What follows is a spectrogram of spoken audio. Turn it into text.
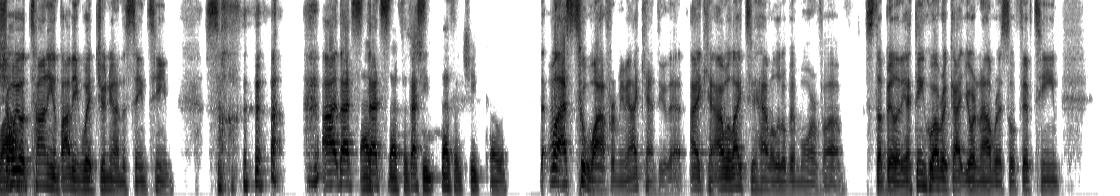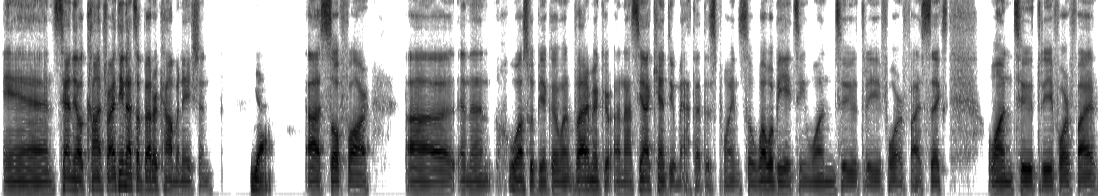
wow. Shohei Ohtani and Bobby Witt Jr. on the same team. So uh, that's, that's that's a that's, cheap that's a cheap code. Well, that's too wild for me, man. I can't do that. I can't. I would like to have a little bit more of a stability. I think whoever got Jordan Alvarez, so 15, and Sandy Alcantara, I think that's a better combination. Yeah. Uh, so far. Uh, and then who else would be a good one? Vladimir. Uh, now, see, I can't do math at this point. So what would be 18? 1, 2, 3, 4, 5, 6. 1, 2, 3, 4, 5.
